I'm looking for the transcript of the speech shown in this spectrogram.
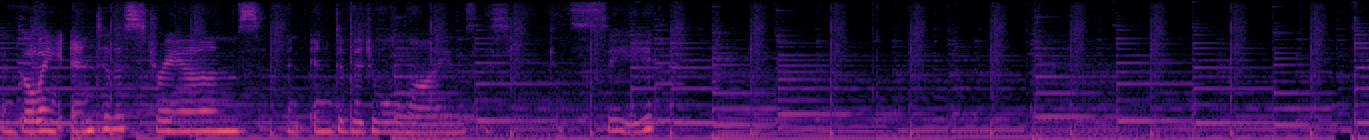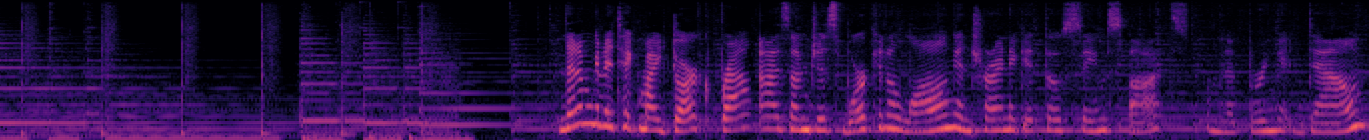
and going into the strands and individual lines as you can see Then I'm gonna take my dark brown as I'm just working along and trying to get those same spots. I'm gonna bring it down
